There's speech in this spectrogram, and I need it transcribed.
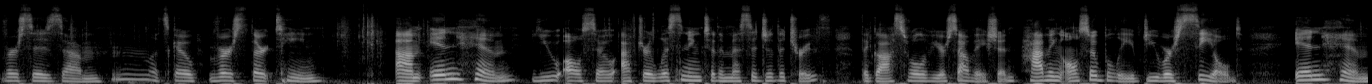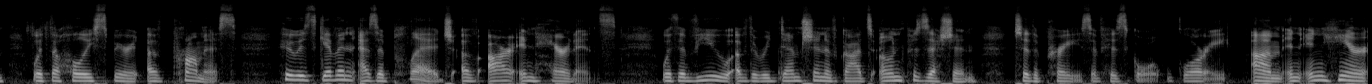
verses, um, hmm, let's go, verse 13. Um, in him, you also, after listening to the message of the truth, the gospel of your salvation, having also believed, you were sealed in him with the Holy Spirit of promise, who is given as a pledge of our inheritance, with a view of the redemption of God's own possession to the praise of his gl- glory. Um, and in here,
